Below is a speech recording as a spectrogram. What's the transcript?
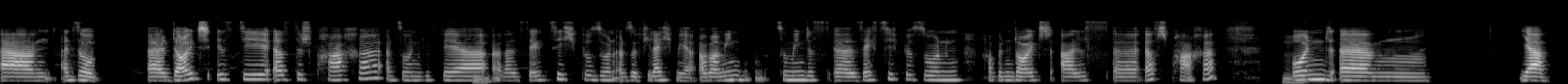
Ähm, also äh, Deutsch ist die erste Sprache, also ungefähr äh, 60 Personen, also vielleicht mehr, aber min zumindest äh, 60 Personen haben Deutsch als äh, Erstsprache. Mhm. Und ähm, ja,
